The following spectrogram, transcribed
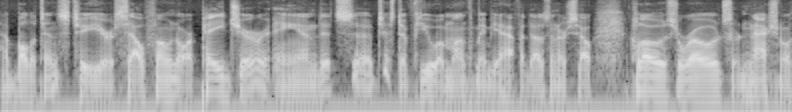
uh, bulletins to your cell phone or pager. And it's uh, just a few a month, maybe a half a dozen or so. Closed roads, National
